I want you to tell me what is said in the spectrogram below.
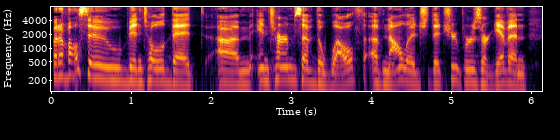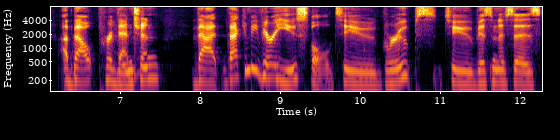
but I've also been told that um, in terms of the wealth of knowledge that troopers are given about prevention, that that can be very useful to groups, to businesses,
